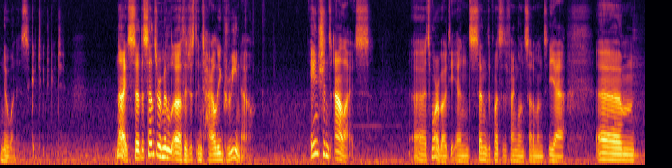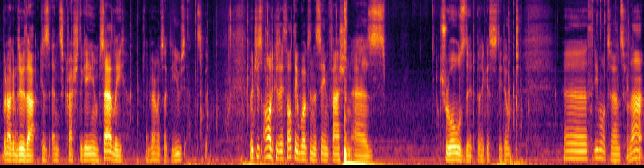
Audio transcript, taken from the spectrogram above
no one is. Good, good, good. Nice, so the center of Middle Earth is just entirely green now. Ancient allies. Uh, it's more about the end. Send the of the Fangorn settlement. Yeah. Um, we're not going to do that because Ents crashed the game. Sadly, I'd very much like to use Ents, but which is odd because I thought they worked in the same fashion as Trolls did, but I guess they don't. Uh, three more turns for that.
